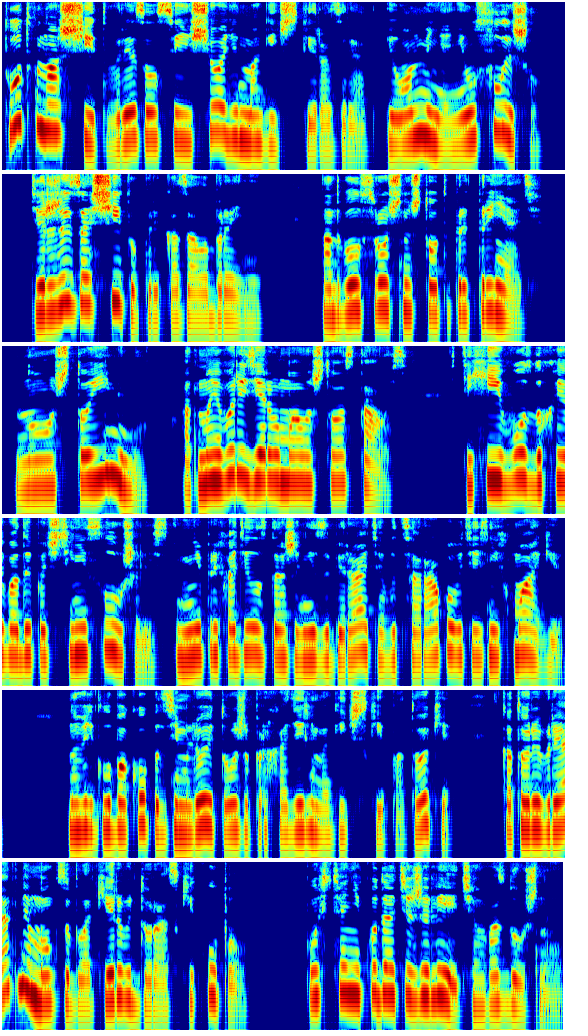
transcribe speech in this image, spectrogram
Тут в наш щит врезался еще один магический разряд, и он меня не услышал. «Держи защиту», — приказала Бренни. Надо было срочно что-то предпринять. Но что именно? От моего резерва мало что осталось. Стихии воздуха и воды почти не слушались, и мне приходилось даже не забирать, а выцарапывать из них магию. Но ведь глубоко под землей тоже проходили магические потоки, которые вряд ли мог заблокировать дурацкий купол. Пусть они куда тяжелее, чем воздушные,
